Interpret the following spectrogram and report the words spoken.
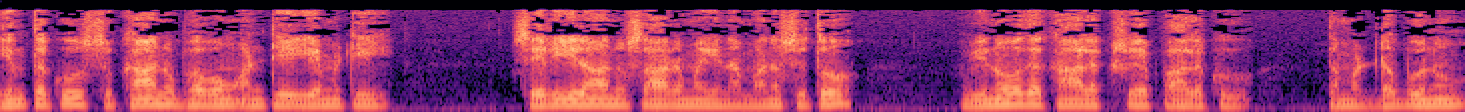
ఇంతకు సుఖానుభవం అంటే ఏమిటి? శరీరానుసారమైన మనసుతో వినోద కాలక్షేపాలకు తమ డబ్బును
